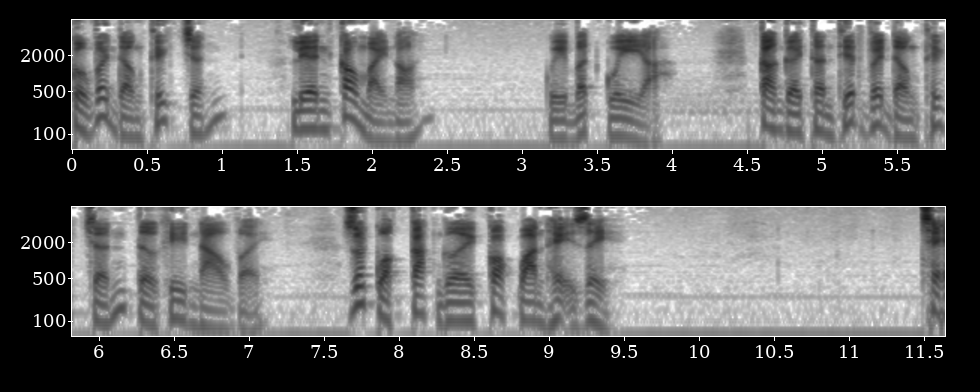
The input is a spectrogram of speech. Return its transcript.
Cùng với đồng thích chấn, liền cao mày nói, Quỷ bất quỷ à Các người thân thiết với đồng thích chấn Từ khi nào vậy? Rốt cuộc các người có quan hệ gì? Chê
